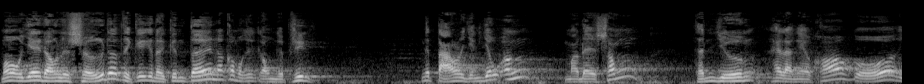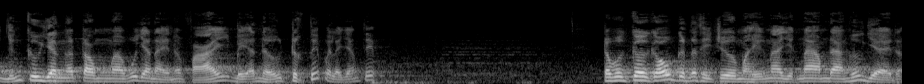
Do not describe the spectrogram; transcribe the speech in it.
Mỗi một giai đoạn lịch sử đó thì cái nền kinh tế nó có một cái cộng nghiệp riêng. Nó tạo ra những dấu ấn mà đời sống, thịnh vượng hay là nghèo khó của những cư dân ở trong quốc gia này nó phải bị ảnh hưởng trực tiếp hay là gián tiếp trong cái cơ cấu kinh tế thị trường mà hiện nay Việt Nam đang hướng về đó,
